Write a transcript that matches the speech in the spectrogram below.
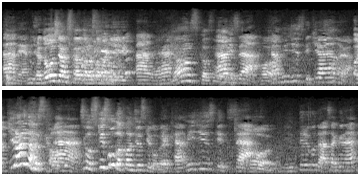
あーね。いやどうしたんですかあからさまに。あーね。なんすかそれアミさ、はい。亀十介嫌いなのよ。あ嫌いなんですか？あすごい好きそうな感じですけどいやね亀十介ってさはい。言ってること浅くな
